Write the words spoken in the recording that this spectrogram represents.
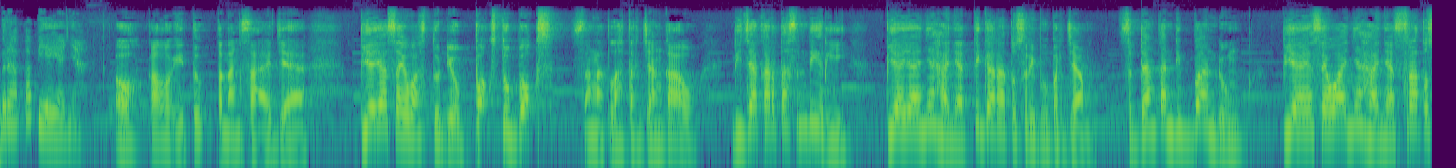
berapa biayanya? Oh, kalau itu tenang saja. Biaya sewa studio box to box sangatlah terjangkau. Di Jakarta sendiri, biayanya hanya 300 ribu per jam. Sedangkan di Bandung, biaya sewanya hanya 150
